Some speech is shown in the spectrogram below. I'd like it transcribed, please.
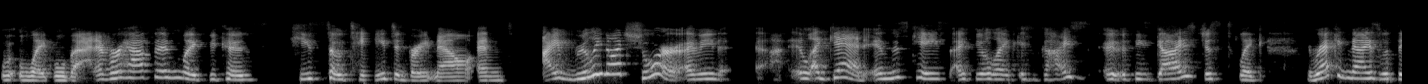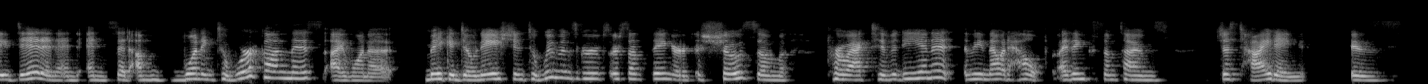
Like will that ever happen? Like because he's so tainted right now, and I'm really not sure. I mean. Uh, again, in this case, I feel like if guys, if these guys just like recognize what they did and and and said, "I'm wanting to work on this. I want to make a donation to women's groups or something, or show some proactivity in it, I mean, that would help. I think sometimes just hiding is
